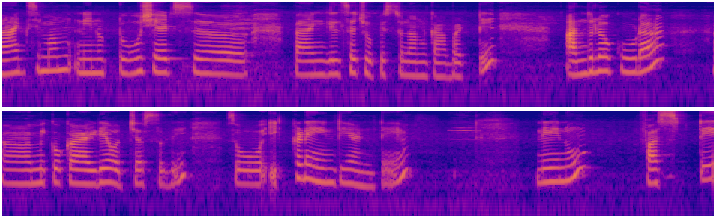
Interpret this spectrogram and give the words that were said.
మ్యాక్సిమం నేను టూ షేడ్స్ బ్యాంగిల్సే చూపిస్తున్నాను కాబట్టి అందులో కూడా మీకు ఒక ఐడియా వచ్చేస్తుంది. సో ఇక్కడ ఏంటి అంటే నేను ఫస్టే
